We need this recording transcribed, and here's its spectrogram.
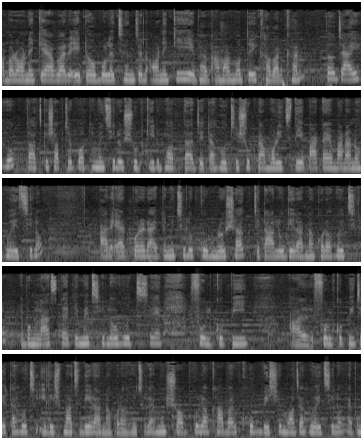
আবার অনেকে আবার এটাও বলেছেন যে অনেকেই এভাবে, আমার মতোই খাবার খান। তো যাই হোক, তো আজকে সবচেয়ে প্রথমে ছিল শুটকির ভর্তা, যেটা হচ্ছে শুকনা মরিচ দিয়ে পাটায় বানানো হয়েছিল। আর এরপরের আইটেমে ছিল কুমড়ো শাক, যেটা আলু দিয়ে রান্না করা হয়েছিল। এবং লাস্ট আইটেমে ছিল হচ্ছে ফুলকপি, আর ফুলকপি যেটা হচ্ছে ইলিশ মাছ দিয়ে রান্না করা হয়েছিল। এবং সবগুলো খাবার খুব বেশি মজা হয়েছিল এবং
